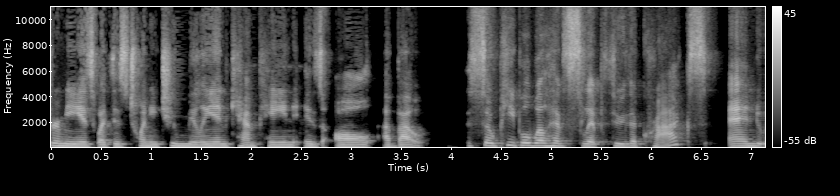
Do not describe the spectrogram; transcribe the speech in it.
for me is what this 22 million campaign is all about. So people will have slipped through the cracks and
